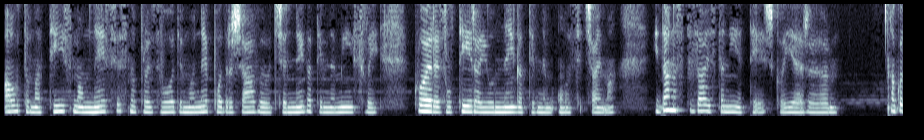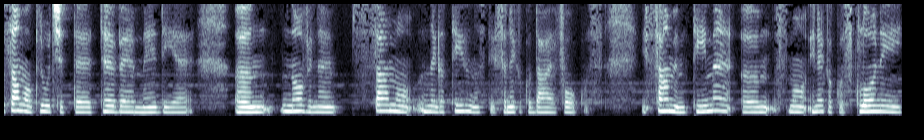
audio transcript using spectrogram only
automatizmom nesvjesno proizvodimo nepodržavajuće negativne misli koje rezultiraju negativnim osjećajima. I danas to zaista nije teško jer eh, ako samo uključite TV, medije, eh, novine, samo negativnosti se nekako daje fokus i samim time smo i nekako skloni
